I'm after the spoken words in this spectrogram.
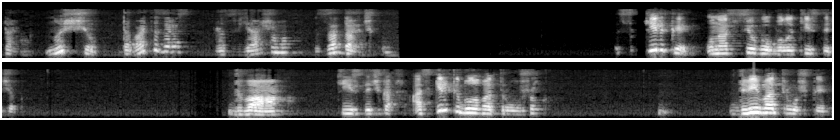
Так, ну що, давайте зараз розв'яжемо задачку. Скільки у нас всього було тістечок? Два тістечка. А скільки було ватрушок? Дві ватрушки.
